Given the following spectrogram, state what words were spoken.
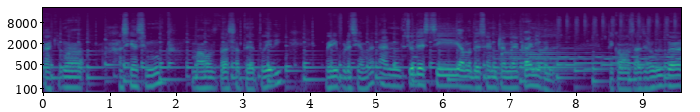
কাকিমা হাসি হাসি মুখ, মাও তার সাথে তৈরি। বেরিয়ে পড়েছি আমরা। অ্যান্ড চলে এসেছি আমাদের সেন্ট্রামের কার্নিভালে বিকজ আজ রবিবার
